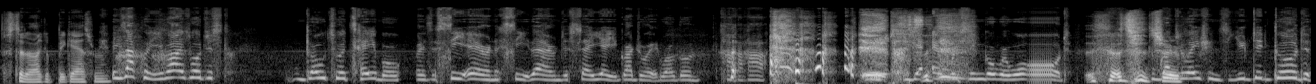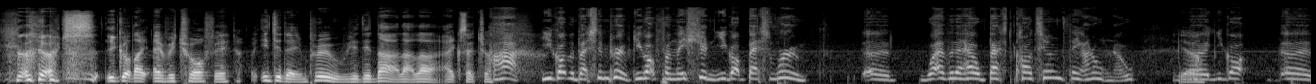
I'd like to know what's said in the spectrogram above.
instead of like a big ass room. Exactly. You might as well just go to a table where there's a seat here and a seat there and just say, yeah, you graduated, well done. Ha ha ha. You get every single reward. Congratulations, you did good. you got like every trophy. You did it improve. You did that, that, that, etc. Haha, you got the best improved. You got friendly student. You got best room. Uh, whatever the hell, best cartoon thing, I don't know. Yeah. Uh, you got, uh,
